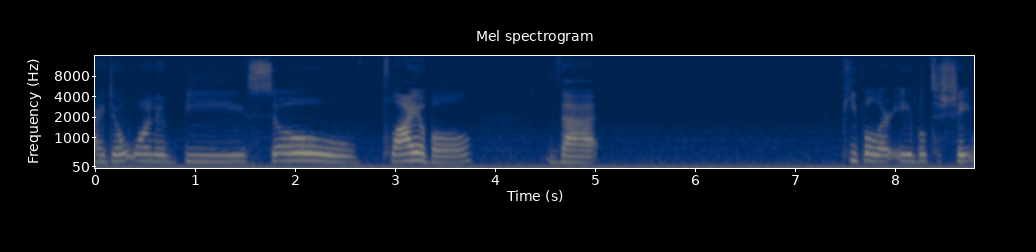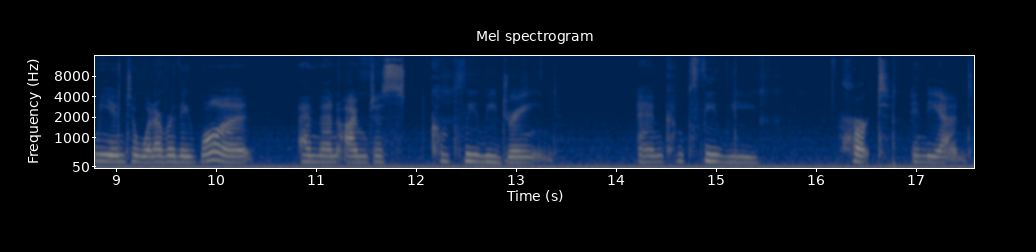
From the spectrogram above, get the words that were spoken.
I don't want to be so pliable that people are able to shape me into whatever they want and then I'm just completely drained and completely hurt in the end.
